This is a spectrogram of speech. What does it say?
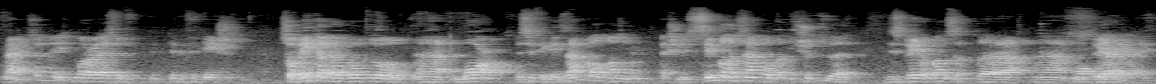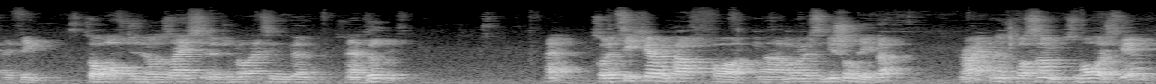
Right? So it's more or less with typification. So later I'll go to uh, more specific example on actually simple example that you should uh, display the concept uh, uh, more clearly, I, I think. So of generalize, uh, generalizing the buildings. Right? So let's see here we have for more or less initial data, right? And then for some smaller scale,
